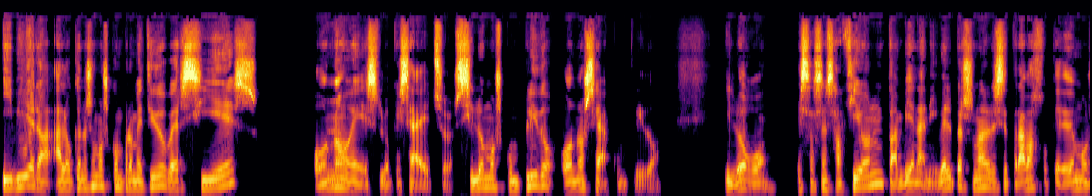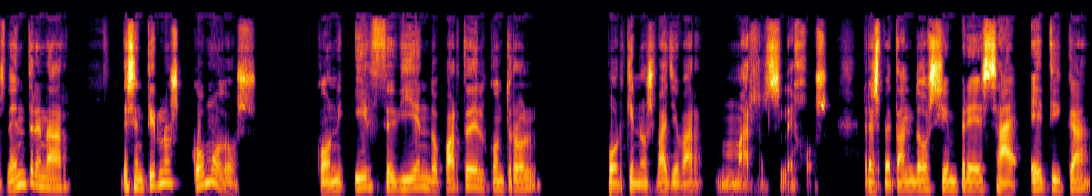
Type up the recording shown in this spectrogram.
y viera a lo que nos hemos comprometido, ver si es o no es lo que se ha hecho, si lo hemos cumplido o no se ha cumplido. Y luego, esa sensación también a nivel personal, ese trabajo que debemos de entrenar, de sentirnos cómodos con ir cediendo parte del control porque nos va a llevar más lejos, respetando siempre esa ética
